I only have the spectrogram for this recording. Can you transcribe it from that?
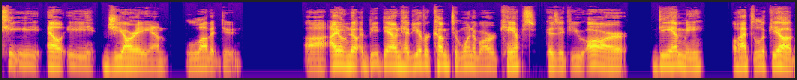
T E L E G R A M. Love it, dude. Uh, I don't know. Beat down. Have you ever come to one of our camps? Because if you are, DM me. I'll have to look you up.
